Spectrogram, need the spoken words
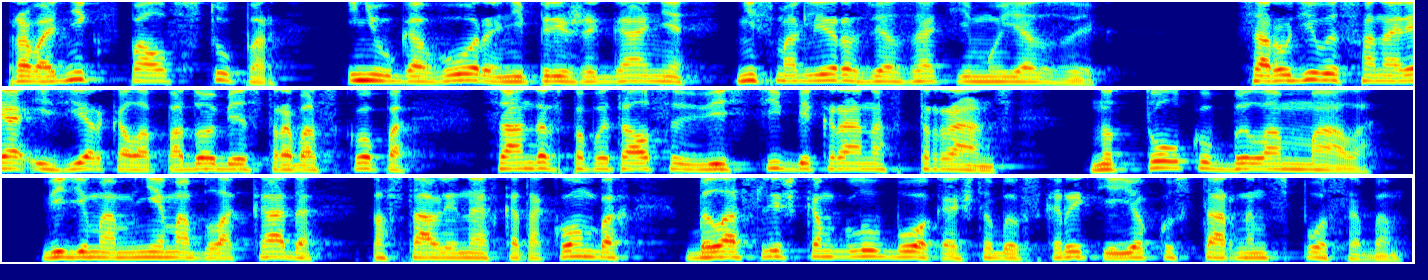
проводник впал в ступор, и ни уговоры, ни прижигания не смогли развязать ему язык. Соорудив из фонаря и зеркала подобие стробоскопа, Сандерс попытался ввести Бекрана в транс, но толку было мало. Видимо, мнемоблокада, поставленная в катакомбах, была слишком глубокой, чтобы вскрыть ее кустарным способом.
